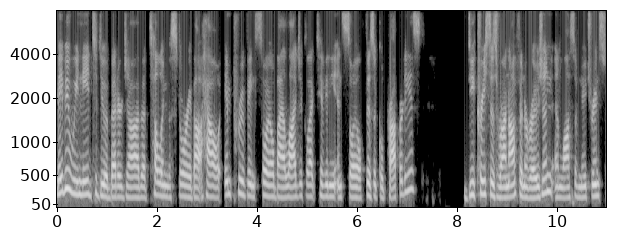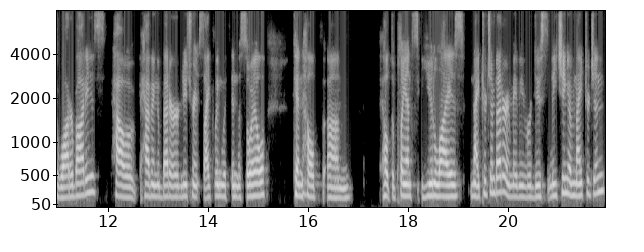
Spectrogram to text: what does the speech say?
maybe we need to do a better job of telling the story about how improving soil biological activity and soil physical properties decreases runoff and erosion and loss of nutrients to water bodies, how having a better nutrient cycling within the soil can help um, help the plants utilize nitrogen better and maybe reduce leaching of nitrogen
